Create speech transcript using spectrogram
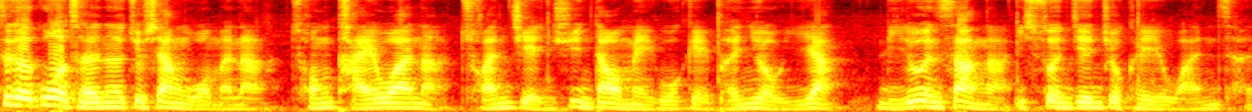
这个过程呢，就像我们啊从台湾啊传简讯到美国给朋友一样，理论上啊一瞬间就可以完成。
